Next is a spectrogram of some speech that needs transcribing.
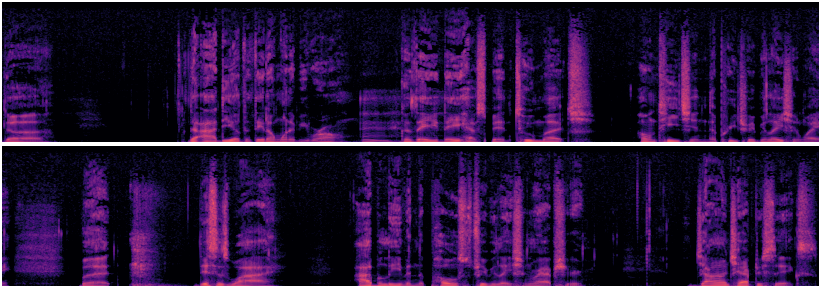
the the idea that they don't want to be wrong Mm. because they they have spent too much on teaching the pre-tribulation way. But this is why I believe in the post-tribulation rapture. John chapter 6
